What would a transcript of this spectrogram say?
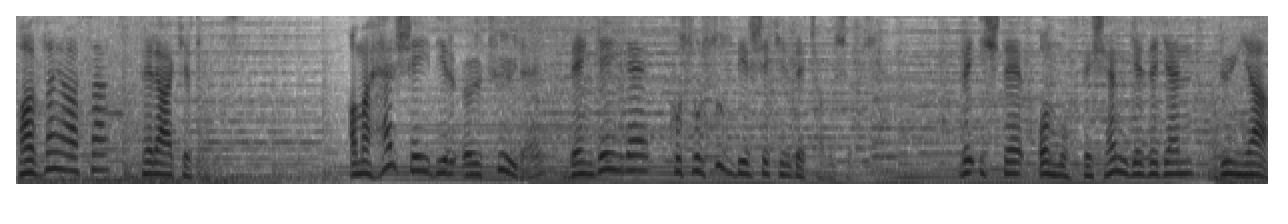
fazla yağsa felaket olur. Ama her şey bir ölçüyle, dengeyle kusursuz bir şekilde çalışır. Ve işte o muhteşem gezegen Dünya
